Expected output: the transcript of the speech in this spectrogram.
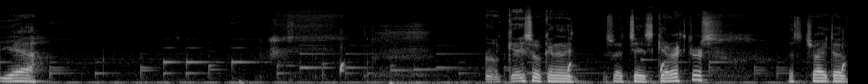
yeah. Okay, so can I should I change characters? Let's try the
